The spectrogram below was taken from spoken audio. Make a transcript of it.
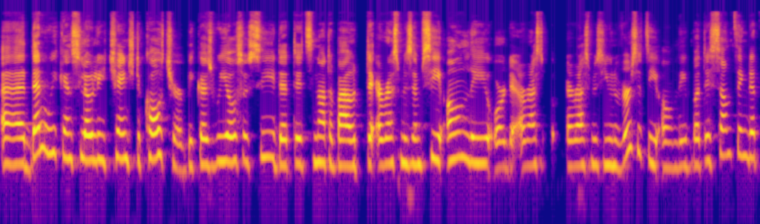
uh, then we can slowly change the culture because we also see that it's not about the Erasmus MC only or the Eras- Erasmus University only, but it's something that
